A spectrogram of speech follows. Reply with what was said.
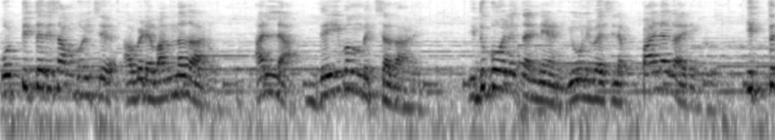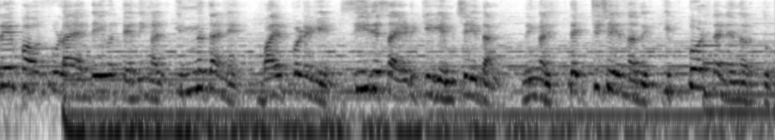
പൊട്ടിത്തെറി സംഭവിച്ച് അവിടെ വന്നതാണോ? അല്ല ദൈവം വെച്ചതാണ്. ഇതുപോലെ തന്നെയാണ് യൂണിവേഴ്സിലെ പല കാര്യങ്ങളും. ഇത്രയും പവർഫുൾ ആയ ദൈവത്തെ നിങ്ങൾ ഇന്ന് തന്നെ ഭയപ്പെടുകയും സീരിയസ് ആയി എടുക്കുകയും ചെയ്താൽ നിങ്ങൾ തെറ്റു ചെയ്യുന്നത് ഇപ്പോൾ തന്നെ നിർത്തും.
